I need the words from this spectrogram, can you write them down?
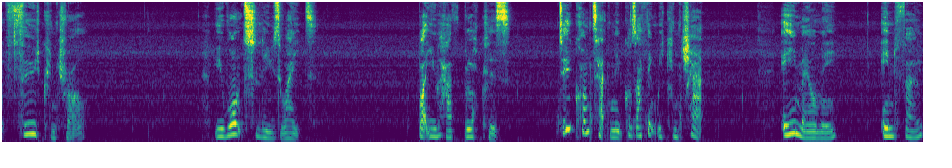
food control, you want to lose weight, but you have blockers, do contact me because I think we can chat. Email me info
